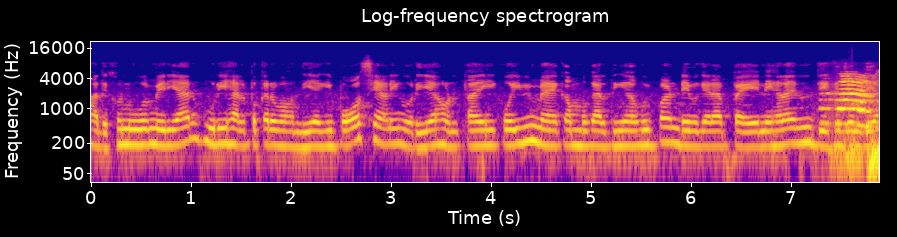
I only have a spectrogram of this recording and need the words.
ਆ ਦੇਖੋ, ਨੂਰ ਮੇਰੀ ਐਨ ਪੂਰੀ ਹੈਲਪ ਕਰਵਾਉਂਦੀ ਹੈਗੀ, ਬਹੁਤ ਸਿਆਣੀ ਹੋ ਰਹੀ ਹੈ ਹੁਣ ਤਾਂ ਇਹ, ਕੋਈ ਵੀ ਮੈਂ ਕੰਮ ਕਰਦੀ ਹਾਂ, ਕੋਈ ਭਾਂਡੇ ਵਗੈਰਾ ਪਏ ਨੇ ਹੈ ਨਾ ਇਹਨੂੰ ਦੇਖ ਜਾਂਦੇ ਆ।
